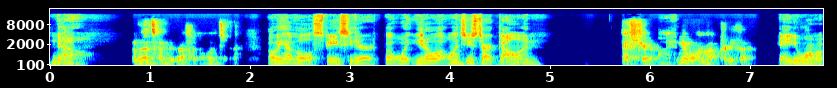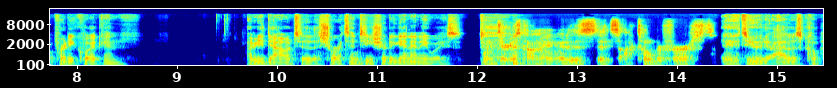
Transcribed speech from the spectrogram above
No. Oh, that's gonna be rough in the winter. Oh, we have a little space heater, but what, you know what? Once you start going, That's true. Fine. You warm up pretty quick. yeah, you warm up pretty quick, and I'll be down to the shorts and t-shirt again, anyways. Winter is coming. It is. It's October first. Hey, dude, I was cool.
